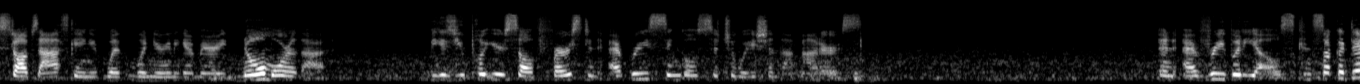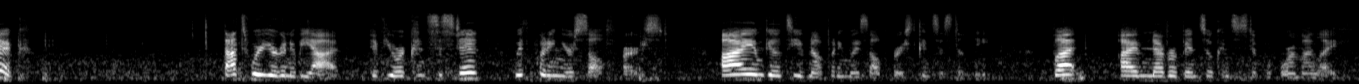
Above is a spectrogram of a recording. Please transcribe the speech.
stops asking when, when you're going to get married. No more of that because you put yourself first in every single situation that matters. And everybody else can suck a dick. That's where you're going to be at if you're consistent with putting yourself first. I am guilty of not putting myself first consistently, but I've never been so consistent before in my life.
